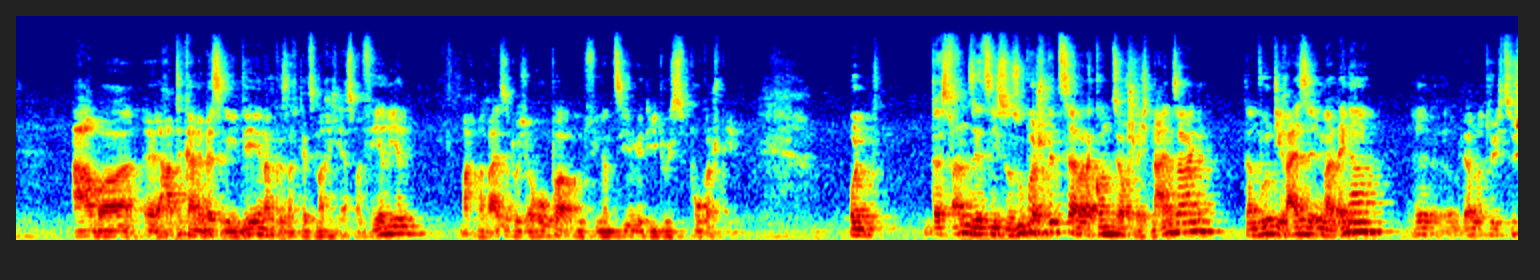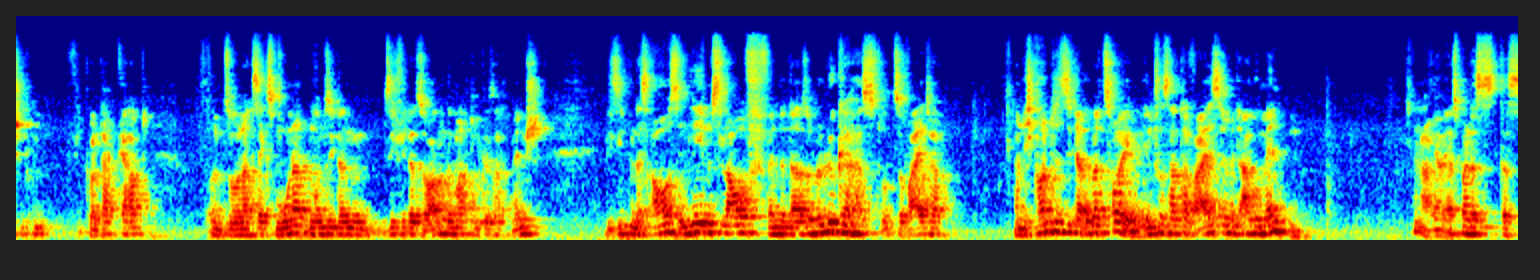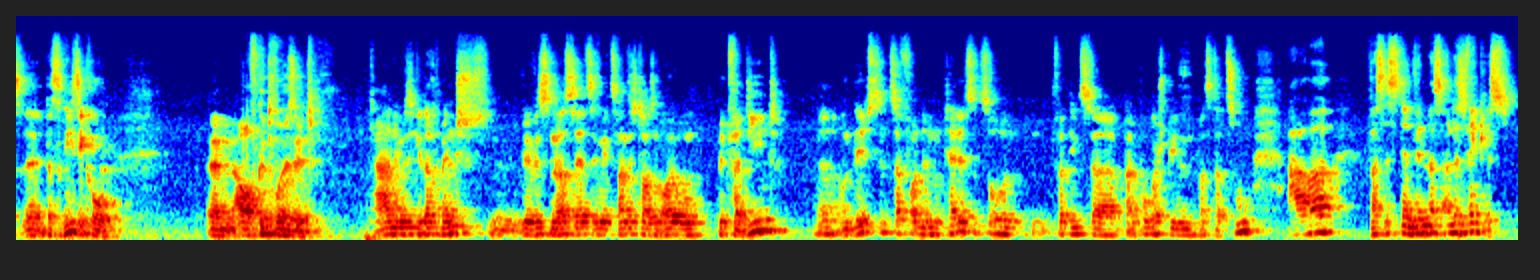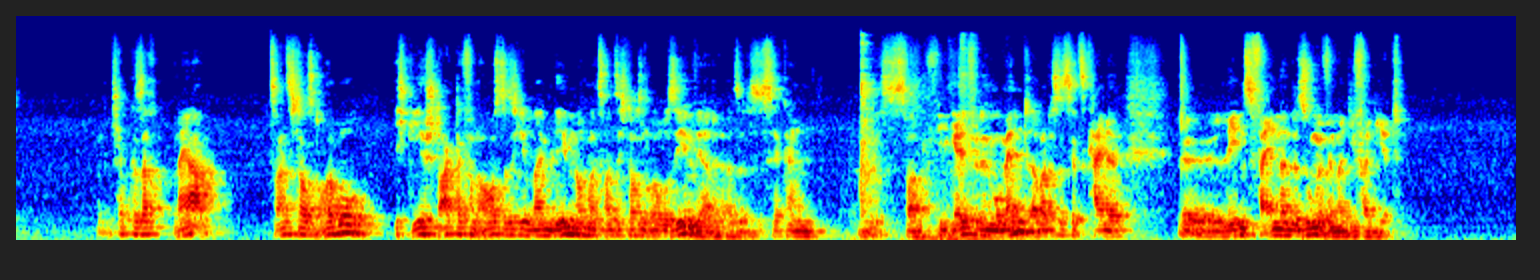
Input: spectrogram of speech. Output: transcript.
aber äh, hatte keine bessere Idee und habe gesagt, jetzt mache ich erstmal Ferien, mache eine Reise durch Europa und finanziere mir die durchs Pokerspielen. Und das fanden sie jetzt nicht so super spitze, aber da konnten sie auch schlecht Nein sagen. Dann wurde die Reise immer länger. Äh, wir haben natürlich zwischendrin viel Kontakt gehabt. Und so nach sechs Monaten haben sie dann sich wieder Sorgen gemacht und gesagt, Mensch, wie sieht denn das aus im Lebenslauf, wenn du da so eine Lücke hast und so weiter. Und ich konnte sie da überzeugen, interessanterweise mit Argumenten. Ja, wir haben erstmal das, das, äh, das Risiko ähm, aufgedröselt. Ja, dann haben sie gedacht, Mensch, wir wissen, du hast jetzt irgendwie 20.000 Euro mit verdient äh, und lebst jetzt davon in Hotels und so und verdienst da beim Pokerspielen was dazu. Aber was ist denn, wenn das alles weg ist? Ich habe gesagt, naja, 20.000 Euro, ich gehe stark davon aus, dass ich in meinem Leben nochmal 20.000 Euro sehen werde. Also das ist ja kein, das ist zwar viel Geld für den Moment, aber das ist jetzt keine äh, lebensverändernde Summe, wenn man die verliert.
